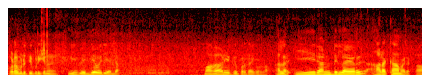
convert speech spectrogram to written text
കുട പിടുത്തി പിടിക്കണത്. ഈ വലിയ വരിയല്ല. മഹാണിയൊക്കെ ഇപ്പുറത്തേക്കുള്ള. അല്ല ഈ രണ്ട് ലെയർ അടക്കാമരം ആ.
